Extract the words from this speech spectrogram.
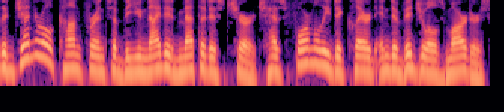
The General Conference of the United Methodist Church has formally declared individuals martyrs,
